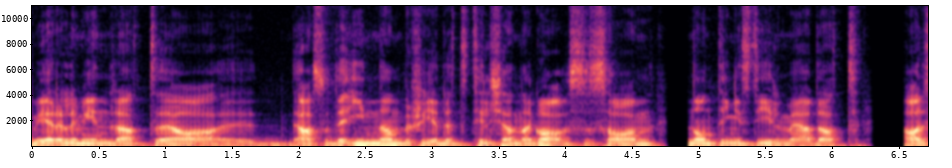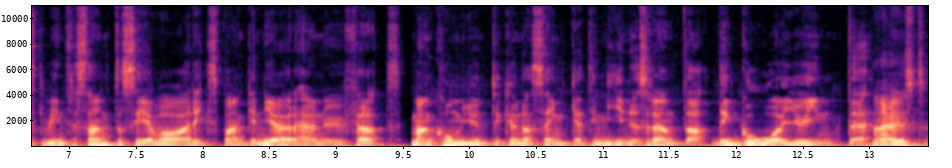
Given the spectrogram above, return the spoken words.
mer eller mindre att ja, alltså det innan beskedet tillkännagavs så sa han någonting i stil med att Ja, det ska bli intressant att se vad Riksbanken gör här nu för att man kommer ju inte kunna sänka till minusränta. Det går ju inte. Nej just det.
